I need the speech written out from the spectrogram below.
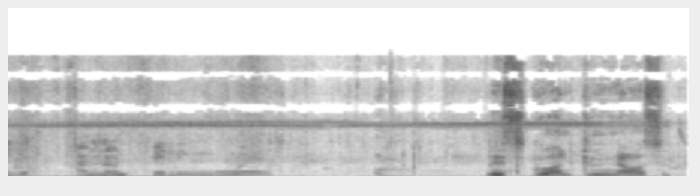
Dear, I'm not feeling well. Let's go and clean ourselves.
